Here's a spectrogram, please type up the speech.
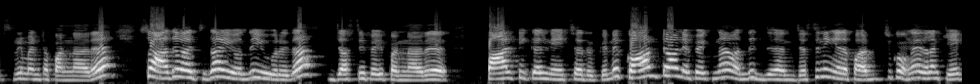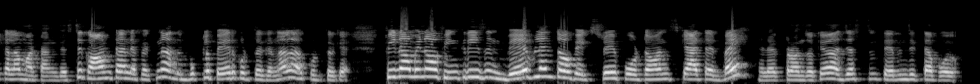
எக்ஸ்பிரிமெண்ட்டை பண்ணாரு. ஸோ அதை வச்சு தான் வந்து இவர் இதை ஜஸ்டிஃபை பண்ணாரு. பார்ட்டிக்கல் நேச்சர் இருக்குன்னு காம்டான் எஃபெக்ட்னா வந்து ஜஸ்ட் நீங்க இதை படிச்சுக்கோங்க இதெல்லாம் கேட்கலாம் மாட்டாங்க. ஜஸ்ட் காம்டான் எஃபெக்ட்னு அந்த புக்ல பேர் கொடுத்துருக்கனால நான் கொடுத்துருக்கேன். Phenomena of increase in wave length of X-ray photon scattered by electrons okay just தெரிஞ்சுக்கிட்டா போதும்.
